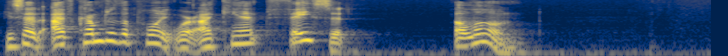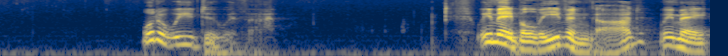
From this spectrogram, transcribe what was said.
He said, I've come to the point where I can't face it alone. What do we do with that? We may believe in God, we may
